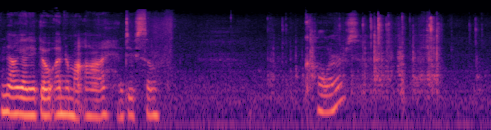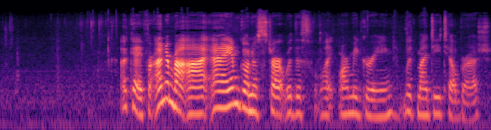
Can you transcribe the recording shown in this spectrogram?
now I gotta go under my eye and do some colors. Okay, for under my eye, I am going to start with this like army green with my detail brush.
